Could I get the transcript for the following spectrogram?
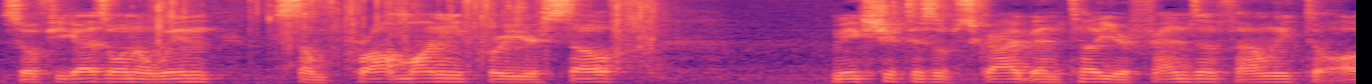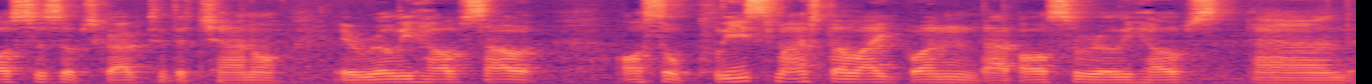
So if you guys want to win some prop money for yourself make sure to subscribe and tell your friends and family to also subscribe to the channel. It really helps out. Also please smash the like button. That also really helps and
